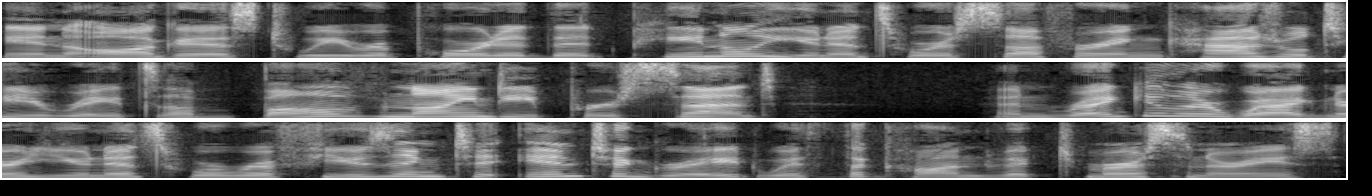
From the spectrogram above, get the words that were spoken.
In August, we reported that penal units were suffering casualty rates above 90%, and regular Wagner units were refusing to integrate with the convict mercenaries.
